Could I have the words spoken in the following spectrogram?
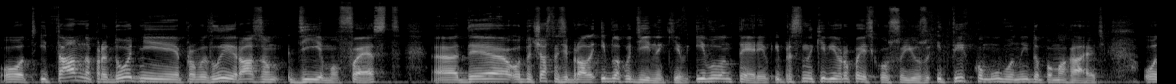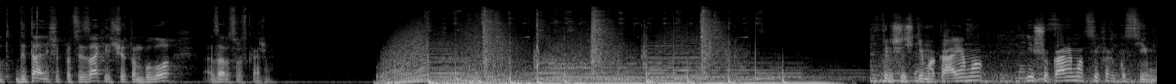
От і там напередодні провели разом Діємо Фест, е, де одночасно зібрали і благодійників, і волонтерів, і представників Європейського союзу, і тих, кому вони допомагають. От детальніше про цей захід, що там було, зараз розкажемо. Трішечки макаємо і шукаємо циферку 7.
